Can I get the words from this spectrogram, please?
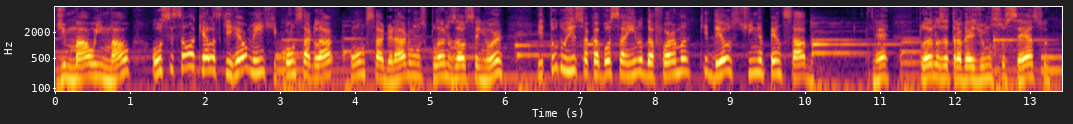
de mal em mal, ou se são aquelas que realmente que consagrar, consagraram os planos ao Senhor e tudo isso acabou saindo da forma que Deus tinha pensado, né? Planos através de um sucesso.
